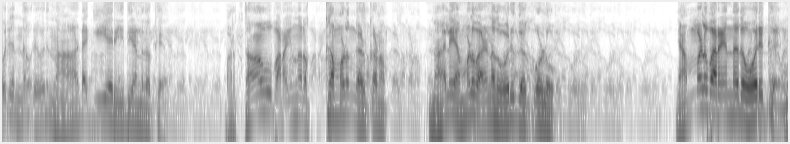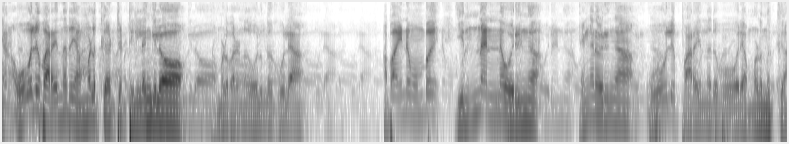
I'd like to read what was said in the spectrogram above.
ഒരു എന്താ പറയുക ഒരു നാടകീയ രീതിയാണ് ഇതൊക്കെ. ഭർത്താവ് പറയുന്നതൊക്കെ നമ്മളും കേൾക്കണം. എന്നാലേ നമ്മൾ പറയണത് ഓര് കേൾക്കുള്ളൂ. നമ്മൾ പറയുന്നത് ഓര് ഓൽ പറയുന്നത് നമ്മൾ കേട്ടിട്ടില്ലെങ്കിലോ? നമ്മൾ പറയുന്നത് ഓലും കേൾക്കൂല അപ്പൊ അതിന് മുമ്പ് ഇന്ന് തന്നെ ഒരുങ്ങുക എങ്ങനെ ഒരുങ്ങുക ഓൽ പറയുന്നത് പോലെ നമ്മൾ നിൽക്കുക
